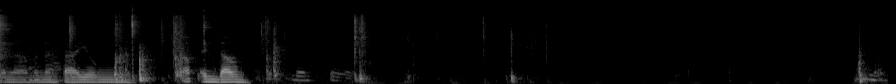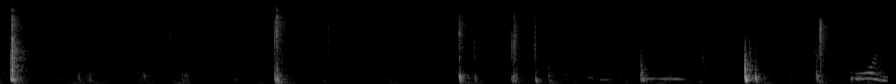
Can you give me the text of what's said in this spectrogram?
Malaman lang tayong up and down. Those two. Tambos. One.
